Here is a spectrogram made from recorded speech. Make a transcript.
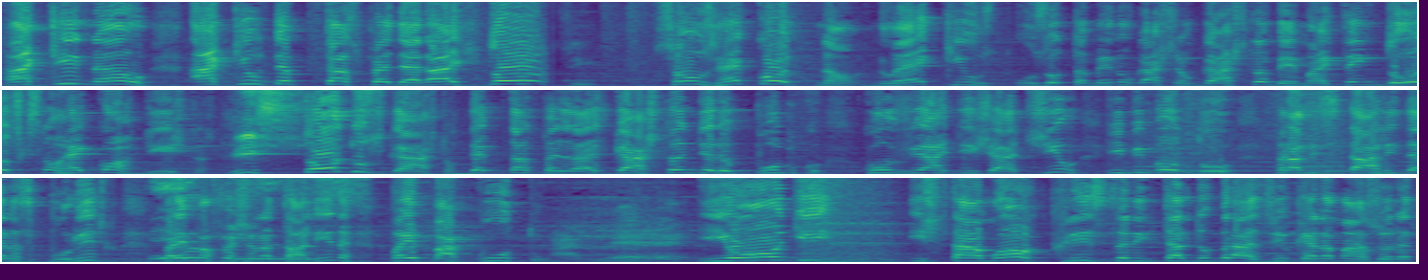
Aqui não, aqui os deputados federais, 12, são os recordistas. Não, não é que os, os outros também não gastam, não, gastam também, mas tem 12 que são recordistas. Vixe! Todos gastam, deputados federais gastando dinheiro público com viagem de jatinho e bimotor, pra visitar as lideranças políticas, pra ir pra festa natalina, pra ir pra culto. E onde está a maior crise sanitária do Brasil, que é na Amazônia.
